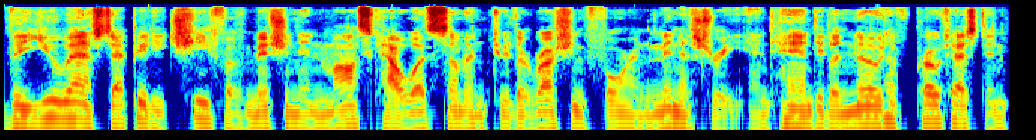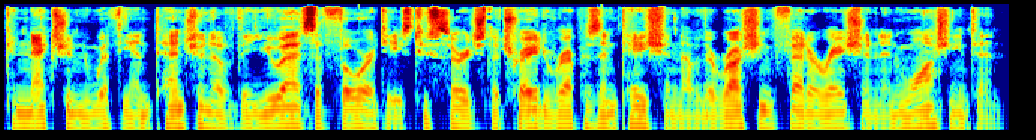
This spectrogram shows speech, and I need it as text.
The U.S. Deputy Chief of Mission in Moscow was summoned to the Russian Foreign Ministry and handed a note of protest in connection with the intention of the U.S. authorities to search the trade representation of the Russian Federation in Washington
